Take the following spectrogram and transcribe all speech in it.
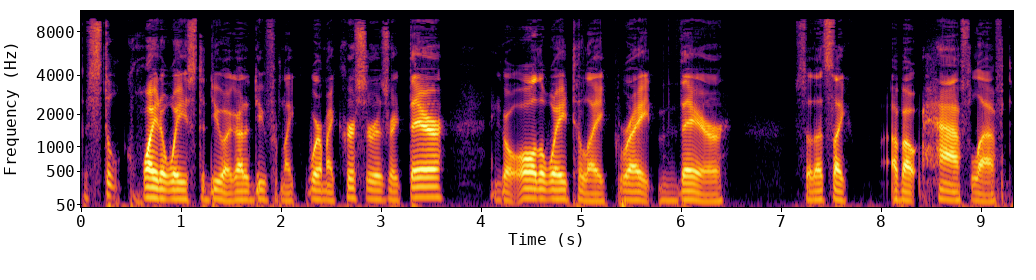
There's still quite a ways to do. I got to do from like where my cursor is right there and go all the way to like right there. So that's like about half left.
